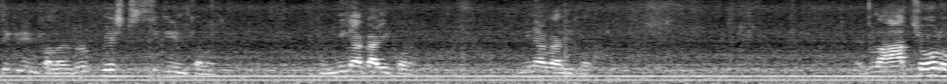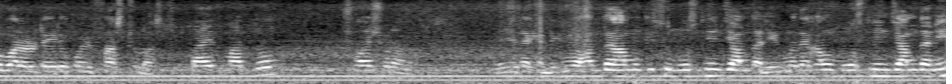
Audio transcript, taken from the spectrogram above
সিগ্রিন কালার এগুলো পেস্ট সিগ্রিন কালার মিনাকারি করা মিনাকারি করা। এগুলো আঁচল ওভারঅলটা এরকমই ফার্স্ট টু লাস্ট প্রাইস মাত্র ছয়শো টাকা। এই যে দেখেন, এগুলো হাতে আমি কিছু মসলিন জামদানি, এগুলো দেখাবো, মসলিন জামদানি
